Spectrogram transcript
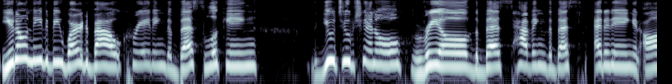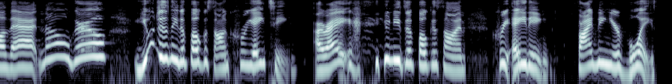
You don't need to be worried about creating the best looking YouTube channel, real, the best, having the best editing and all that. No, girl, you just need to focus on creating. All right. you need to focus on creating, finding your voice,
